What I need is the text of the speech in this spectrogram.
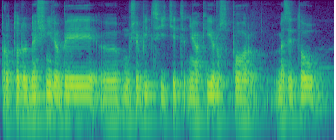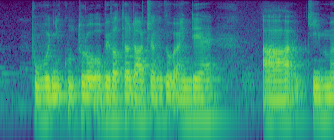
Proto do dnešní doby eh, může být cítit nějaký rozpor mezi tou původní kulturou obyvatel Darjeelingu a Indie a tím eh,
